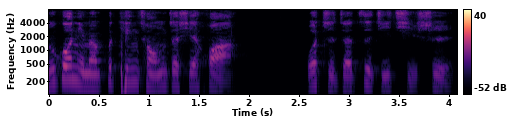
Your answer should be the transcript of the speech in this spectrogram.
如果你们不听从这些话，我指着自己起誓，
